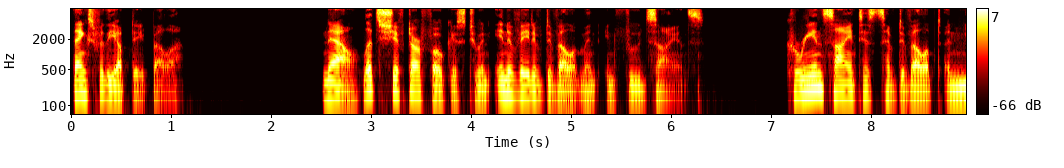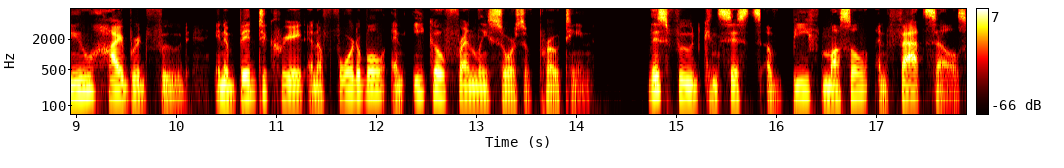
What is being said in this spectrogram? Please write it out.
Thanks for the update, Bella. Now, let's shift our focus to an innovative development in food science. Korean scientists have developed a new hybrid food in a bid to create an affordable and eco friendly source of protein. This food consists of beef muscle and fat cells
